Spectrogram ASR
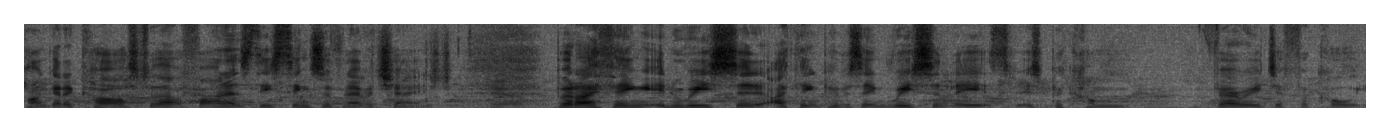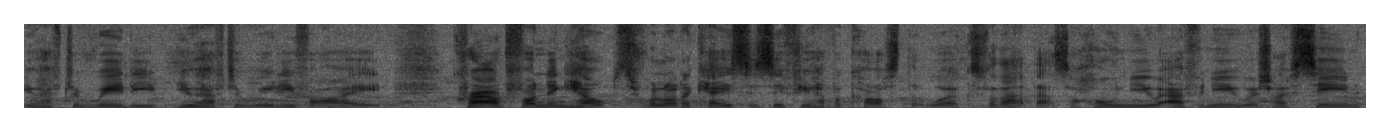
can't get a cast without finance. These things have never changed. Yeah. But I think in recent, I think people saying recently, it's, it's become very difficult. You have to really, you have to really fight. Crowdfunding helps for a lot of cases if you have a cast that works for that. That's a whole new avenue, which I've seen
